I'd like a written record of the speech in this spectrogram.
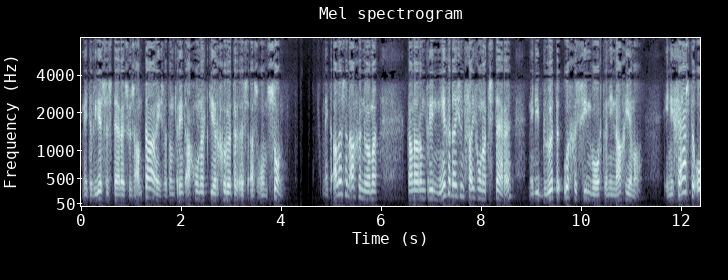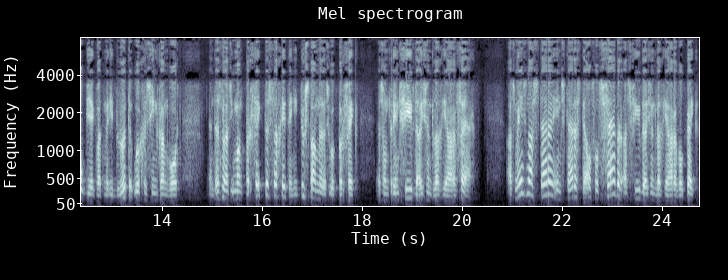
met reuse sterre soos Antares wat omtrent 800 keer groter is as ons son. Met alles in ag genome kan daar omtrent 9500 sterre met die blote oog gesien word in die naghemel. En die verste objek wat met die blote oog gesien kan word, en dis nou as iemand perfekte sig het en die toestande is ook perfek, is omtrent 4000 ligjare ver. As mens na sterre en sterrestelsels verder as 4000 ligjare wil kyk,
